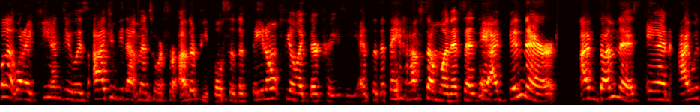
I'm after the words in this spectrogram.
But what I can do is I can be that mentor for other people so that they don't feel like they're crazy and so that they have someone that says, Hey, I've been there, I've done this, and I was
